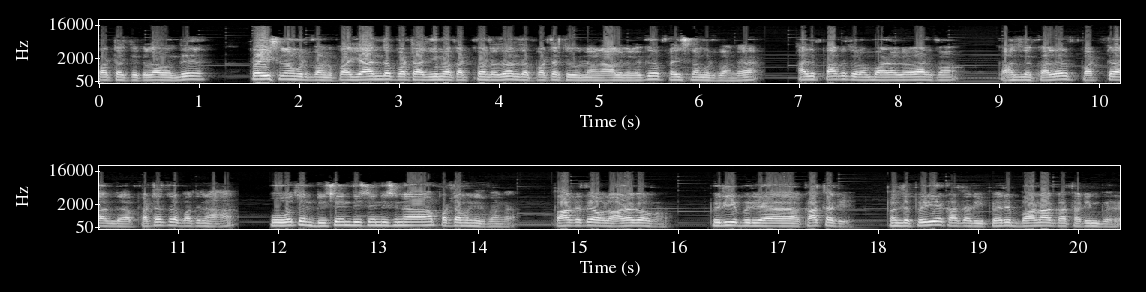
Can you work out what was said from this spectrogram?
பட்டத்துக்கெல்லாம் வந்து ப்ரைஸ்லாம் கொடுப்பாங்க. இப்போ எந்த பட்டம் அதிகமாக கட் பண்ணுறதோ அந்த பட்டத்துக்கு உண்டான ஆளுங்களுக்கு ப்ரைஸ்லாம் கொடுப்பாங்க. அது பார்க்கறதுக்கு ரொம்ப அழகாக இருக்கும். அந்த கலர் பட்டை அந்த பட்டத்தில் பார்த்தீங்கன்னா ஒவ்வொருத்தரும் டிசைன் டிசைன் டிசைனாக பட்டம் பண்ணியிருப்பாங்க. பார்க்கறதுக்கு அவ்வளோ அழகாக இருக்கும். பெரிய பெரிய காத்தாடி. இப்போ அந்த பெரிய காத்தாடி பேர் பானா காத்தாடின்னு பேர்.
